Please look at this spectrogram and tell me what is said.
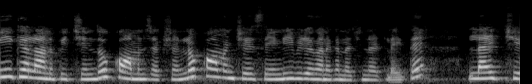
మీకు ఎలా అనిపించిందో కామెంట్ సెక్షన్లో కామెంట్ చేసేయండి. ఈ వీడియో కనుక నచ్చినట్లయితే లైక్ చేయండి.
